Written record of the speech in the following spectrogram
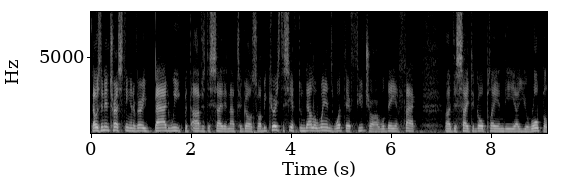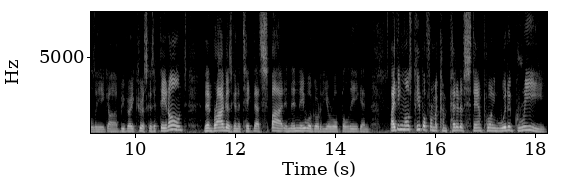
that was an interesting and a very bad week. But the Aves decided not to go. So I'll be curious to see if Tondela wins, what their future are. Will they in fact? Uh, decide to go play in the uh, Europa League. Uh, be very curious because if they don't, then Braga is going to take that spot, and then they will go to the Europa League. And I think most people, from a competitive standpoint, would agree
